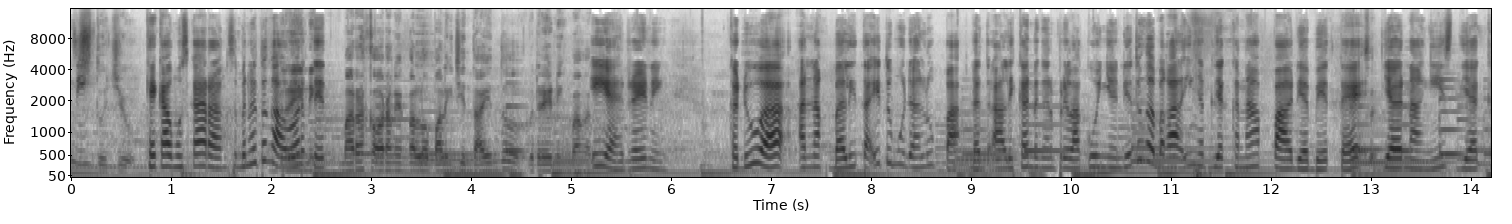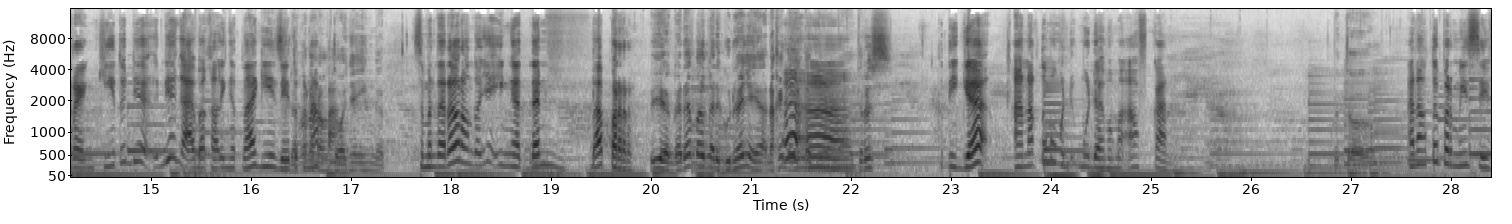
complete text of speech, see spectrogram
ini, Setuju. kayak kamu sekarang. Sebenarnya tuh nggak worth it. Marah ke orang yang kalau paling cintain tuh draining banget. Iya, draining. Kedua, anak balita itu mudah lupa dan teralihkan dengan perilakunya. Dia tuh nggak bakal inget dia kenapa dia bete, dia nangis, dia cranky itu dia dia nggak bakal inget lagi dia itu Sedangkan orang kenapa. tuanya inget. Sementara orang tuanya ingat dan baper. Iya, kadang malah gak ada gunanya ya, anaknya gak inget. ya. Ah-ah. Terus, Ketiga, anak tuh mud- mudah memaafkan. Betul. Anak tuh permisif.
